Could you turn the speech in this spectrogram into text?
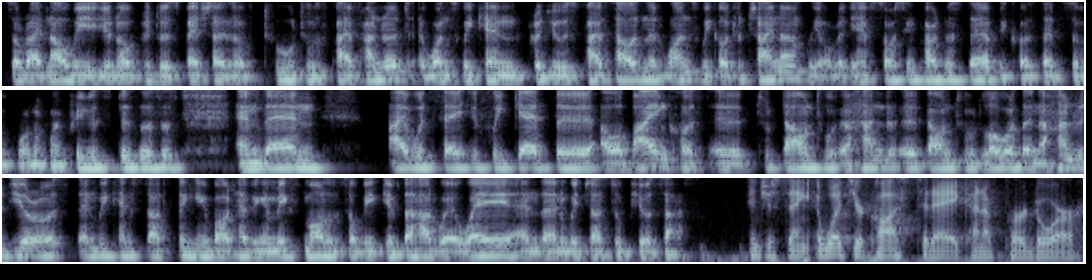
So right now we, you know, produce batch size of two to 500. Once we can produce 5,000 at once, we go to China. We already have sourcing partners there because that's uh, one of my previous businesses. And then I would say if we get the our buying cost uh, to down to a hundred, uh, down to lower than hundred euros, then we can start thinking about having a mixed model. So we give the hardware away, and then we just do pure SaaS. Interesting. And what's your cost today kind of per door?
